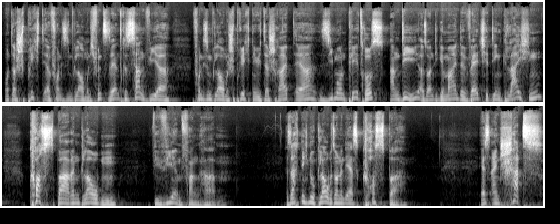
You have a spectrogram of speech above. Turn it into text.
und da spricht er von diesem Glauben. Und ich finde es sehr interessant, wie er von diesem Glauben spricht. Nämlich da schreibt er Simon Petrus an die, also an die Gemeinde, welche den gleichen kostbaren Glauben wie wir empfangen haben. Er sagt nicht nur Glaube, sondern er ist kostbar. Er ist ein Schatz.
